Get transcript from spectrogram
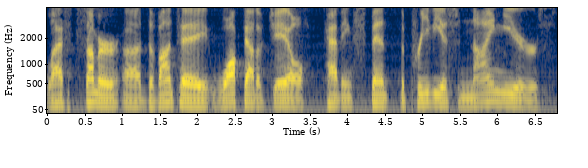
Last summer, uh, walked out of jail having spent the previous nine years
